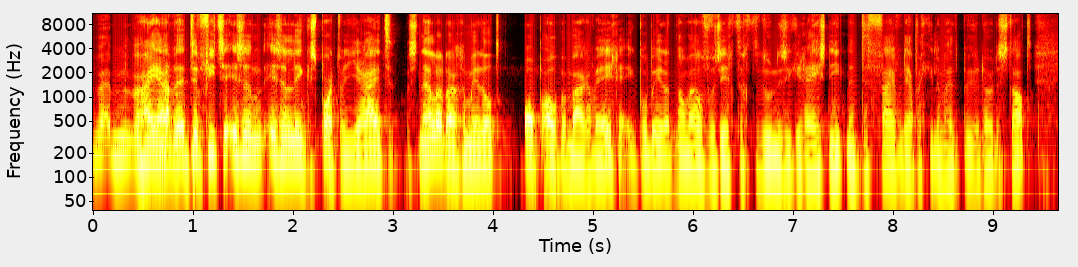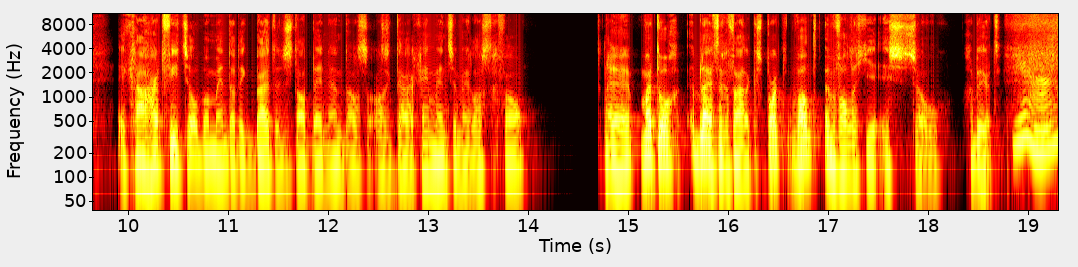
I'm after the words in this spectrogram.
maar- ja, de fietsen is een, is een linker sport. Want je rijdt sneller dan gemiddeld op openbare wegen. Ik probeer het dan wel voorzichtig te doen. Dus ik race niet met de 35 km per uur door de stad. Ik ga hard fietsen op het moment dat ik buiten de stad ben. En als, als ik daar geen mensen mee lastigval. Eh, maar toch, het blijft een gevaarlijke sport. Want een valletje is zo gebeurd. Ja.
